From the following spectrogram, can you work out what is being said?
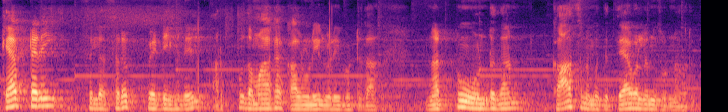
கேப்டனை சில சிறப்பு பேட்டிகளில் அற்புதமாக கால்நொடியில் வெளிப்பட்டுதான். நட்பும் ஒன்று தான் காசு நமக்கு தேவையில்லைன்னு சொன்னவர்.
